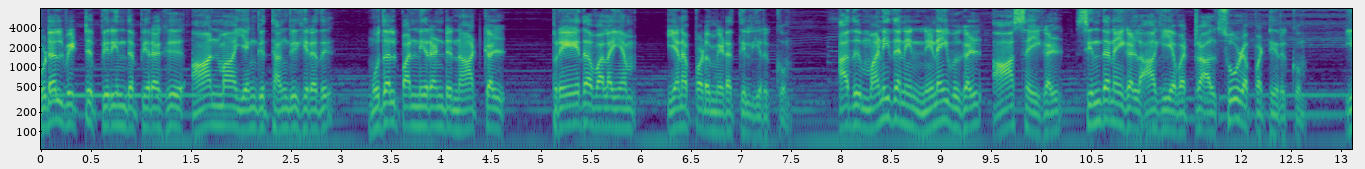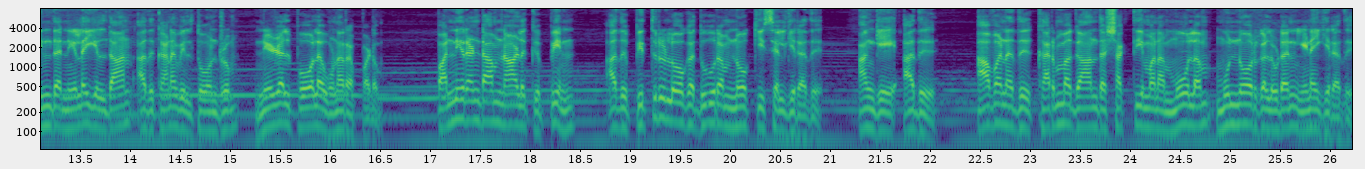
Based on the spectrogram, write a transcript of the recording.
உடல் விட்டு பிரிந்த பிறகு ஆன்மா எங்கு தங்குகிறது? முதல் பன்னிரண்டு நாட்கள் பிரேத வலயம் எனப்படும் இடத்தில் இருக்கும். அது மனிதனின் நினைவுகள் ஆசைகள் சிந்தனைகள் ஆகியவற்றால் சூழப்பட்டிருக்கும். இந்த நிலையில்தான் அது கனவில் தோன்றும் நிழல் போல உணரப்படும். பன்னிரண்டாம் நாளுக்கு பின் அது பித்ருலோக தூரம் நோக்கி செல்கிறது. அங்கே அது அவனது கர்மகாந்த சக்தி மனம் மூலம் முன்னோர்களுடன் இணைகிறது.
